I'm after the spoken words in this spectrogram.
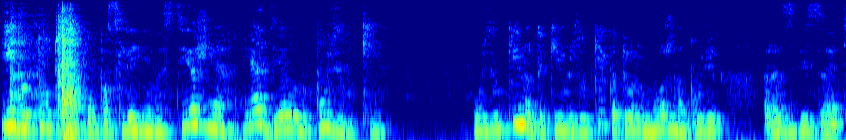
И вот тут у последнего стержня я делаю узелки. Узелки, но такие узелки, которые можно будет развязать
